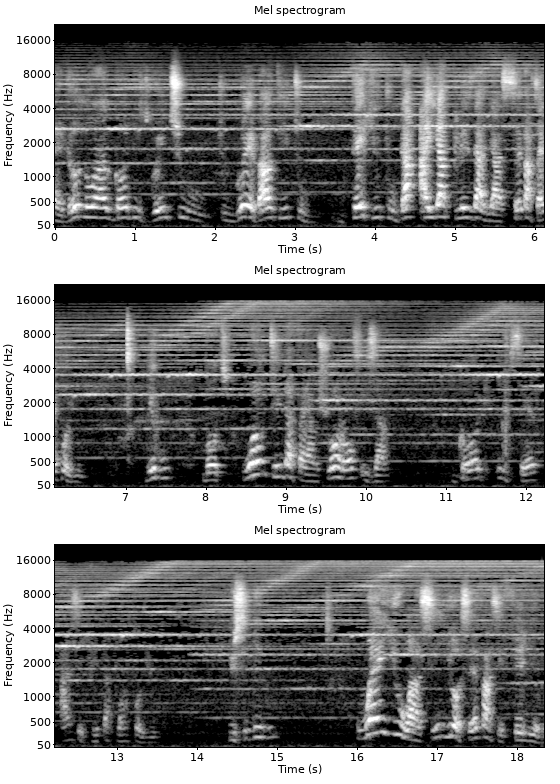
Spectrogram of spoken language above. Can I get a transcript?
I don't know how God is going to to go about it to take you to that higher place that He has set aside for you but one thing that I am sure of is that God Himself has a greater plan for you you see baby when you are seeing yourself as a failure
